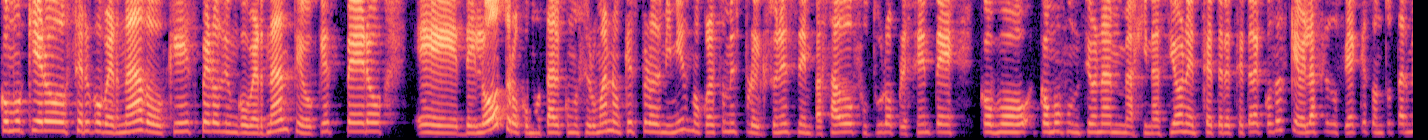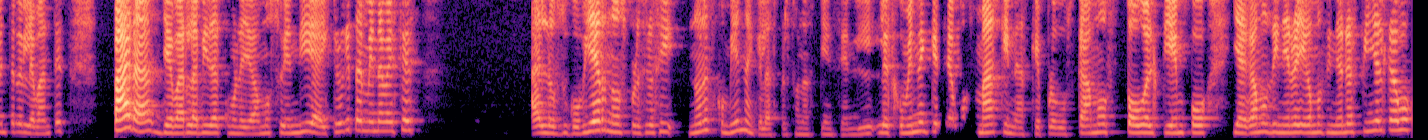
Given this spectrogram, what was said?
cómo quiero ser gobernado, qué espero de un gobernante, o qué espero eh, del otro como tal, como ser humano, qué espero de mí mismo, cuáles son mis proyecciones en pasado, futuro, presente, cómo, cómo funciona mi imaginación, etcétera, etcétera, cosas que ve la filosofía que son totalmente relevantes para llevar la vida como la llevamos hoy en día. Y creo que también a veces a los gobiernos, por decirlo así, no les conviene que las personas piensen, les conviene que seamos máquinas, que produzcamos todo el tiempo y hagamos dinero y hagamos dinero. Al fin y al cabo,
